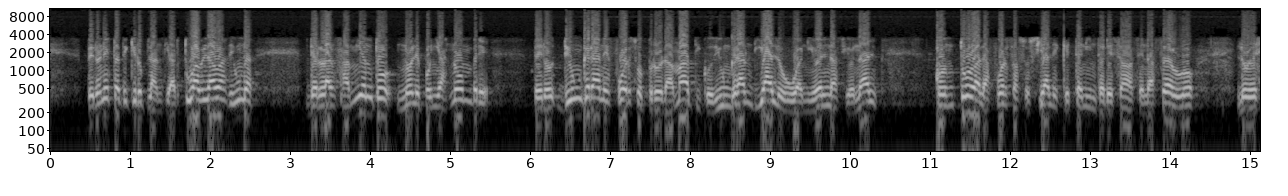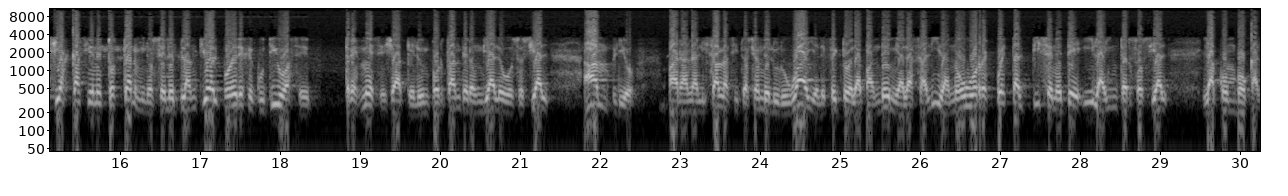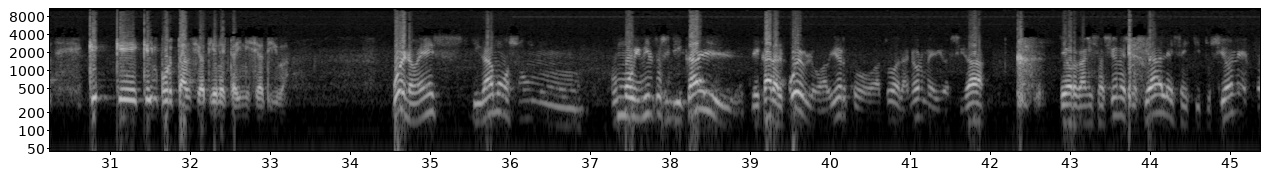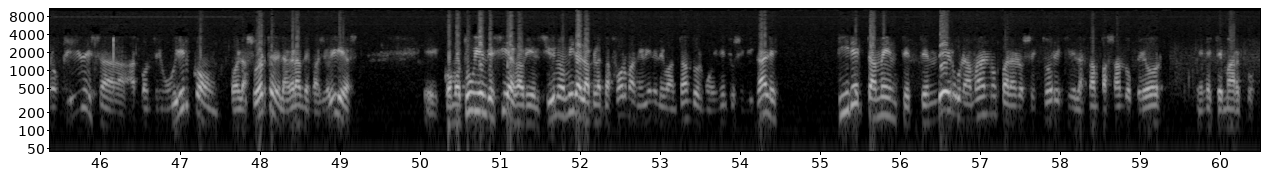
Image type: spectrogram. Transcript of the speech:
pero en esta te quiero plantear, tú hablabas de una, del lanzamiento, no le ponías nombre, pero de un gran esfuerzo programático, de un gran diálogo a nivel nacional con todas las fuerzas sociales que estén interesadas en hacerlo, lo decías casi en estos términos, se le planteó al Poder Ejecutivo hace tres meses ya que lo importante era un diálogo social amplio para analizar la situación del Uruguay, el efecto de la pandemia, la salida, no hubo respuesta, el PCNT y la Intersocial la convocan. ¿Qué, qué, qué importancia tiene esta iniciativa? Bueno, es, digamos, un, movimiento sindical de cara al pueblo, abierto a toda la enorme diversidad de organizaciones sociales e instituciones proclives a, contribuir con, la suerte de las grandes mayorías. Eh, como tú bien decías, Gabriel, si uno mira la plataforma que viene levantando el movimiento sindical, es directamente tender una mano para los sectores que la están pasando peor en este marco.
